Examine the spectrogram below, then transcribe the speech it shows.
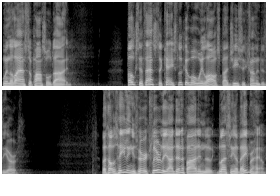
when the last apostle died. Folks, if that's the case, look at what we lost by Jesus coming to the earth. Because healing is very clearly identified in the blessing of Abraham.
